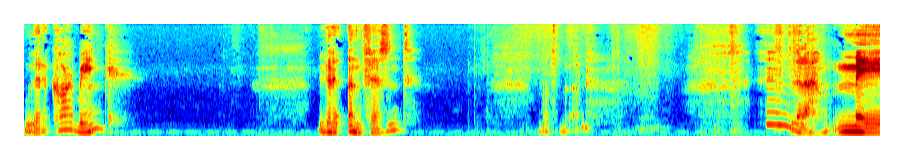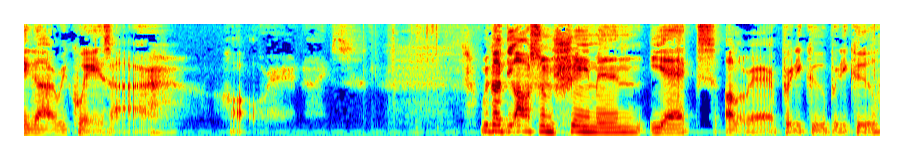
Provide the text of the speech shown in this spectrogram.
We got a Carbink. We got an Unfezant. Not bad. And we got a mega Rayquaza. All We got the awesome Shaymin EX, all rare, pretty cool, pretty cool.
